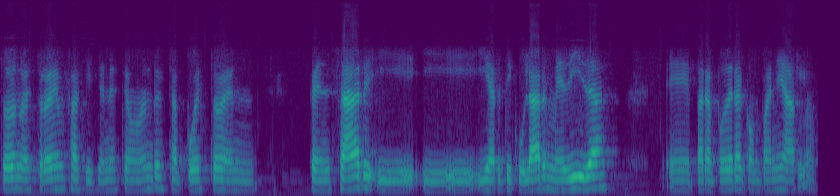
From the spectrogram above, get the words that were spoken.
todo nuestro énfasis en este momento está puesto en pensar y, articular medidas eh, para poder acompañarlos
